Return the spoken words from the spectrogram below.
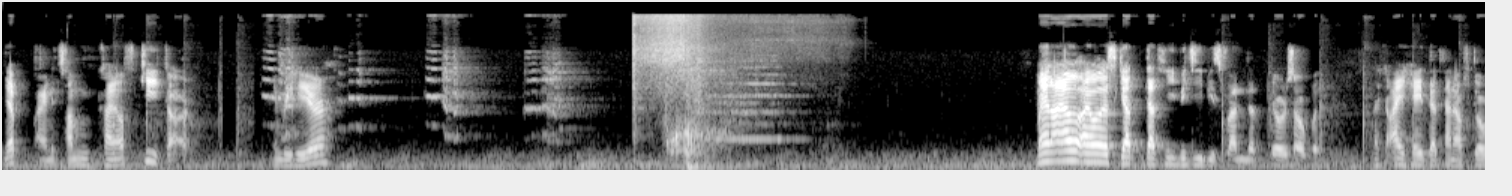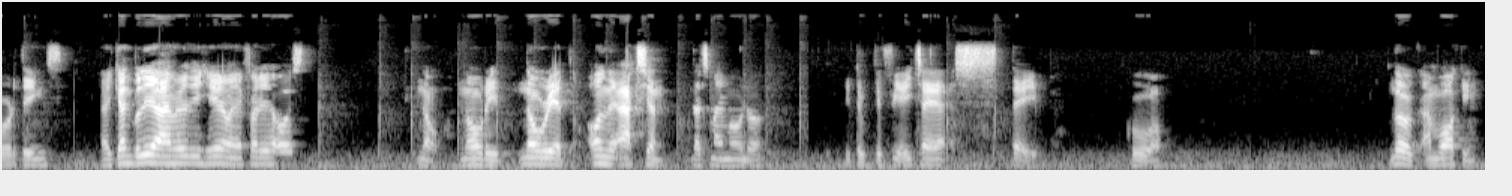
Yep, I need some kind of key card. Maybe here. Man, I, I always get that heebie-jeebies when the doors open. Like, I hate that kind of door things. I can't believe I'm really here. My father always... No, no read, no read, only action. That's my motto. He took the VHS tape. Cool. Look, I'm walking.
